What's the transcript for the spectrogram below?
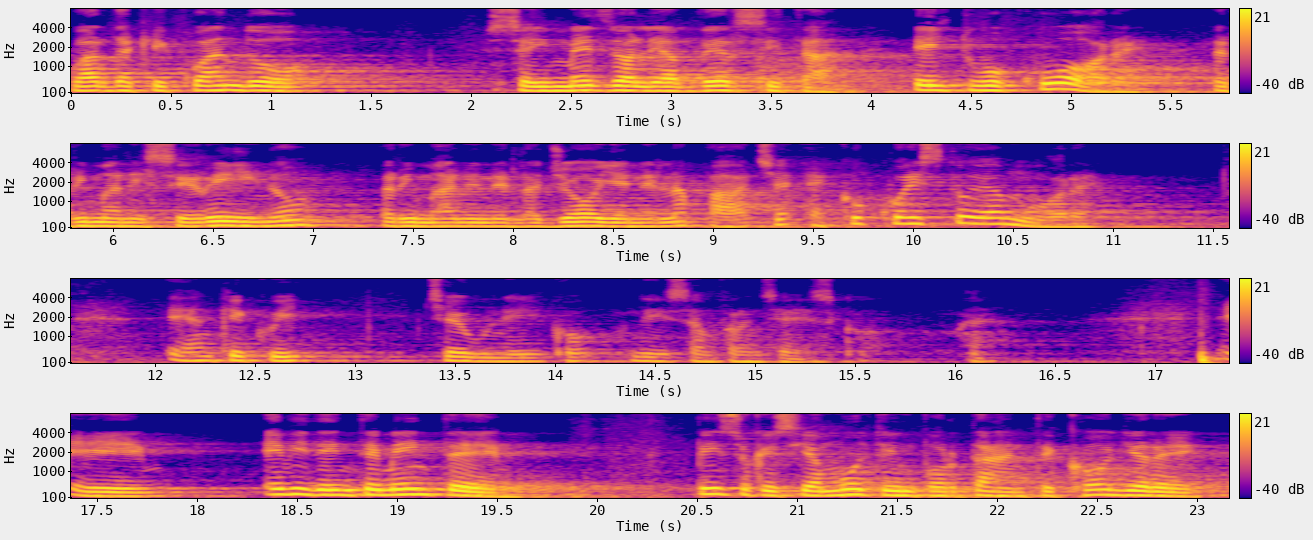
guarda che quando sei in mezzo alle avversità e il tuo cuore rimane sereno, rimane nella gioia e nella pace, ecco questo è amore. E anche qui c'è un eco di San Francesco. Eh. E evidentemente penso che sia molto importante cogliere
